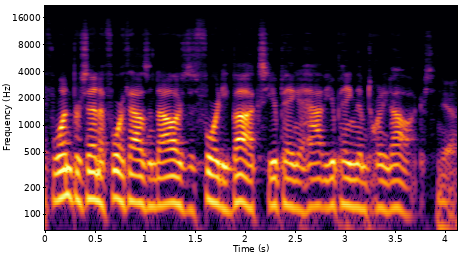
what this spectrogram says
if one percent of four thousand dollars is forty bucks, you're paying a half. You're paying them twenty dollars Yeah.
